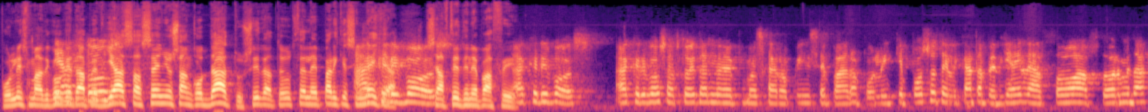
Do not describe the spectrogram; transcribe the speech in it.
Πολύ σημαντικό και, τα παιδιά σας ένιωσαν κοντά τους. Είδατε ότι θέλει να υπάρχει και συνέχεια σε αυτή την επαφή. Ακριβώς. Ακριβώς αυτό ήταν ε, που μας χαροποίησε πάρα πολύ και πόσο τελικά τα παιδιά είναι αθώα, αυθόρμητα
